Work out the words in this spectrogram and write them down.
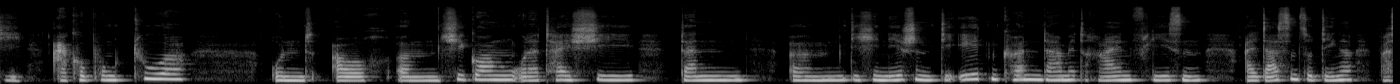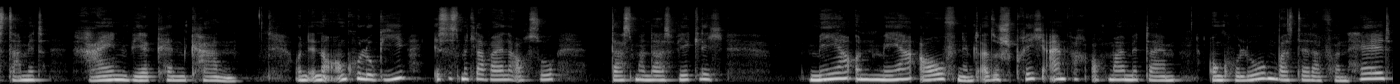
die Akupunktur und auch ähm, Qigong oder Tai Chi, dann ähm, die chinesischen Diäten können damit reinfließen. All das sind so Dinge, was damit reinwirken kann. Und in der Onkologie ist es mittlerweile auch so, dass man das wirklich mehr und mehr aufnimmt. Also sprich einfach auch mal mit deinem Onkologen, was der davon hält,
